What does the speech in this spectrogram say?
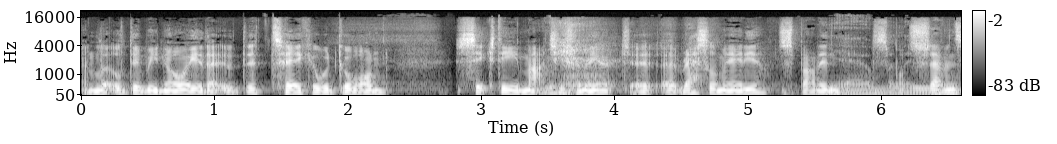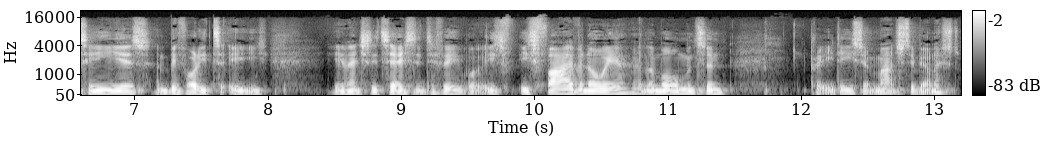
and little did we know here that the Taker would go on 16 matches from here at, at WrestleMania, spanning Yeah, 17 17 years, and before he, t- he he eventually tasted defeat. But he's he's five and zero here at the moment, and pretty decent match to be honest.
